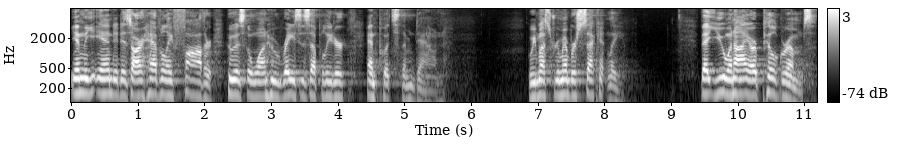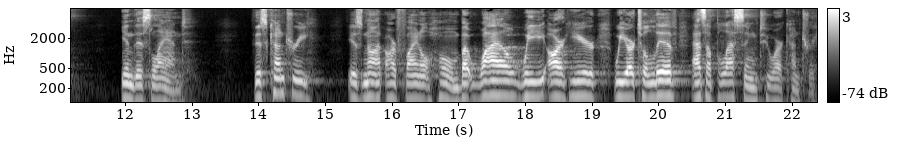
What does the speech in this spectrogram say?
in the end, it is our Heavenly Father who is the one who raises up leader and puts them down. We must remember, secondly, that you and I are pilgrims in this land. This country is not our final home, but while we are here, we are to live as a blessing to our country.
